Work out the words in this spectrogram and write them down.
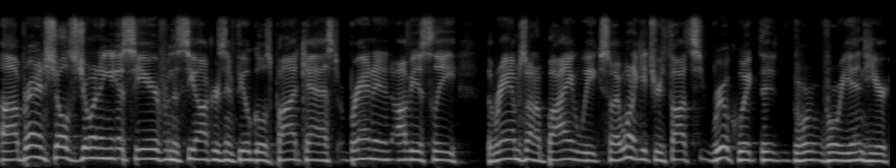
Uh, Brandon Schultz joining us here from the Seahawkers and Field Goals podcast. Brandon, obviously, the Rams on a bye week, so I want to get your thoughts real quick to, before, before we end here.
